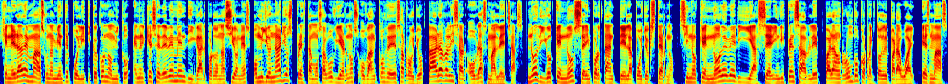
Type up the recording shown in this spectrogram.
genera además un ambiente político-económico en el que se debe mendigar por donaciones o millonarios préstamos a gobiernos o bancos de desarrollo para realizar obras mal hechas. No digo que no sea importante el apoyo externo, sino que no debería ser indispensable para un rumbo correcto del Paraguay. Es más,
